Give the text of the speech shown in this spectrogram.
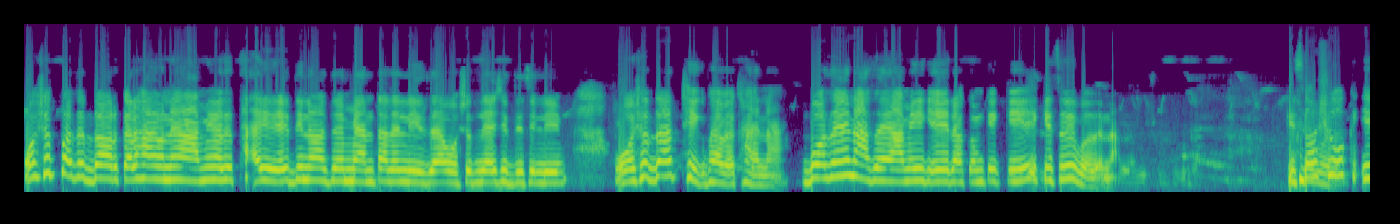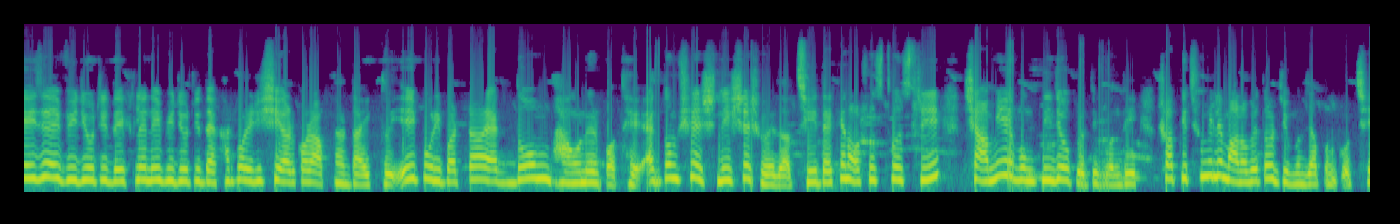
ওষুধ পাতির দরকার হয় মানে আমি এদিন যে নিয়ে মেন্টালে লিজা ওষুধ নিয়ে এসে দিছিলি। ওষুধ ঠিকভাবে ঠিক ভাবে খায় না। বোঝেই না যে আমি এরকম কি কিছুই বোঝে না। দর্শক, এই যে ভিডিওটি দেখলেন, এই ভিডিওটি দেখার পর এটি শেয়ার করা আপনার দায়িত্ব। এই পরিবারটা একদম ভাঙনের পথে, একদম শেষ, নিঃশেষ হয়ে যাচ্ছে। দেখেন, অসুস্থ স্ত্রী, স্বামী এবং নিজেও প্রতিবন্ধী। সবকিছু মিলে মানবেতর জীবনযাপন করছে।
